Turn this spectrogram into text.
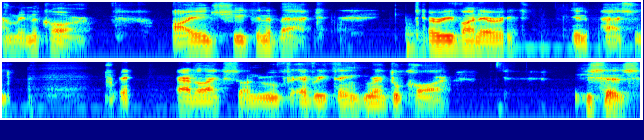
I'm in the car, Iron Sheik in the back. Kerry Von Erich in the passenger, Cadillac sunroof, everything, rental car. He says,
